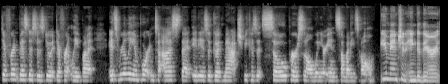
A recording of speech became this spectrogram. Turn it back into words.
different businesses do it differently but it's really important to us that it is a good match because it's so personal when you're in somebody's home. You mentioned inga there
